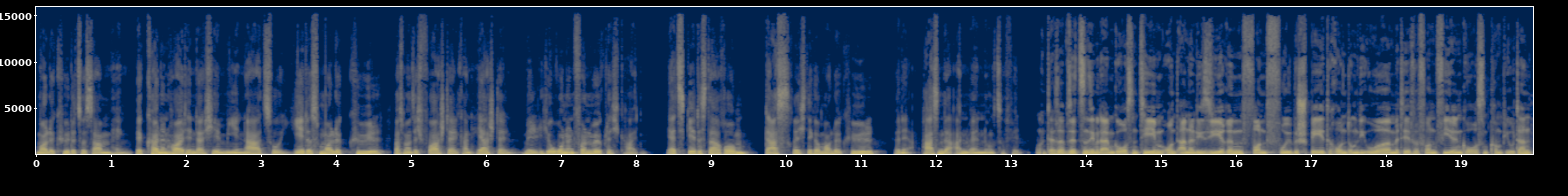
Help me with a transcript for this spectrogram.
Moleküle zusammenhängen. Wir können heute in der Chemie nahezu jedes Molekül, was man sich vorstellen kann, herstellen. Millionen von Möglichkeiten. Jetzt geht es darum, das richtige Molekül für eine passende Anwendung zu finden. Und deshalb sitzen Sie mit einem großen Team und analysieren von früh bis spät rund um die Uhr mit Hilfe von vielen großen Computern.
